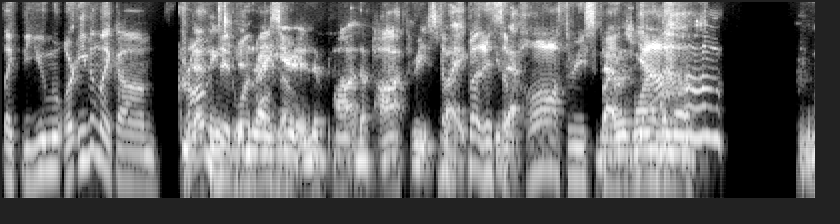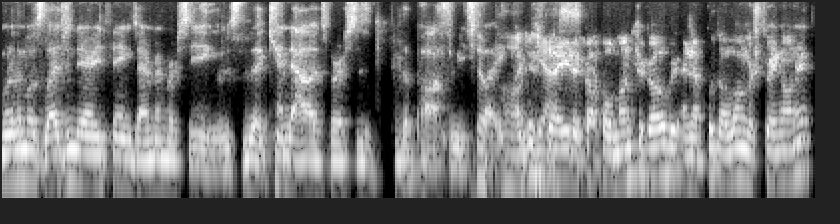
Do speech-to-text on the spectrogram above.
like the Yumu or even like um That Crom did one right also. here. The paw, the paw three The- spike. but it's Dude, a paw three spike. That was one of the most- one of the most legendary things I remember seeing was the Ken Alex versus the paw three The spike. paw- I just yes. played a couple months ago and I put a longer string on it.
